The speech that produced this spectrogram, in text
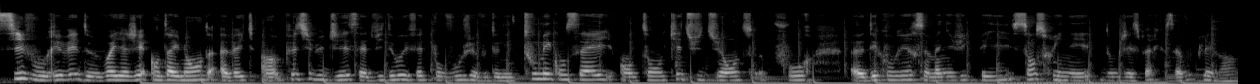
Si vous rêvez de voyager en Thaïlande avec un petit budget, cette vidéo est faite pour vous. Je vais vous donner tous mes conseils en tant qu'étudiante pour euh, découvrir ce magnifique pays sans se ruiner. Donc j'espère que ça vous plaira.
